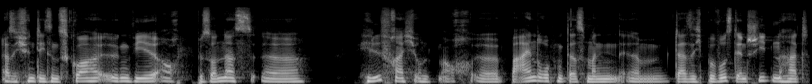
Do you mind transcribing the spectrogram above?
Also ich finde diesen Score irgendwie auch besonders äh, hilfreich und auch äh, beeindruckend, dass man ähm, da sich bewusst entschieden hat,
